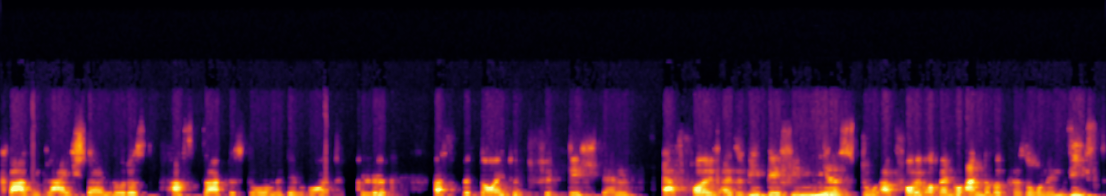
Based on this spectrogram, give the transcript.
quasi gleichstellen würdest. Fast sagtest du mit dem Wort Glück. Was bedeutet für dich denn Erfolg? Also wie definierst du Erfolg, auch wenn du andere Personen siehst?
